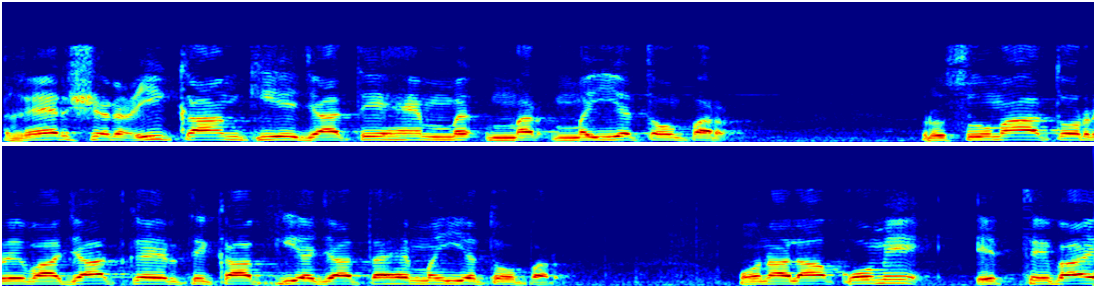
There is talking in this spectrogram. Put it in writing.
غیر شرعی کام کیے جاتے ہیں میتوں پر۔ رسومات اور رواجات کا ارتکاب کیا جاتا ہے میتوں پر۔ ان علاقوں میں اتباع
